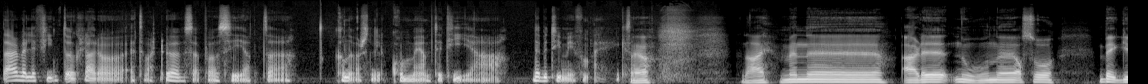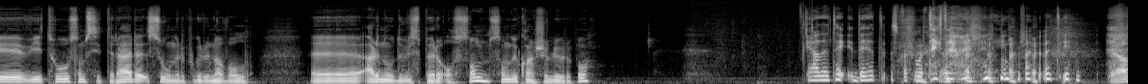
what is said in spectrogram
det er veldig fint å klare å etter hvert øve seg på å si at eh, kan du være snill å komme hjem til tida, det betyr mye for meg. ikke sant. Ja. Nei, men eh, er det noen eh, Altså, begge vi to som sitter her, soner pga. vold. Er det noe du vil spørre oss om, som du kanskje lurer på? Ja, det, tenk, det er et spørsmål tenkte jeg veldig lenge på. vet. Ja.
